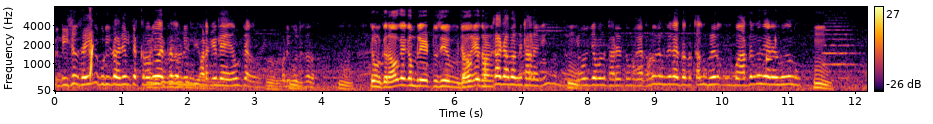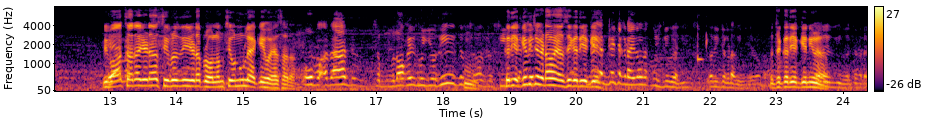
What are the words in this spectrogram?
ਕੰਡੀਸ਼ਨ ਸਹੀ। ਕਿ ਕੁੜੀ ਦਾ ਹਜੇ ਵੀ ਚੱਕਰ ਆਉਂਦਾ ਇੱਥੇ ਤਾਂ ਬੜੀ ਫੜ ਕੇ ਲੈ ਆਉਂ ਬੜੀ ਮੁਸ਼ਕਲ ਹੂੰ। ਤੇ ਹੁਣ ਕਰਾਓਗੇ ਕੰਪਲੀਟ ਤੁਸੀਂ ਜਾਓਗੇ ਥਾਣੇ? ਪੱਕਾ ਜਾਵਾਂਗੇ ਥਾਣੇ ਜੀ। ਕਿਉਂ ਜਾਵਾਂਗੇ ਥਾਣੇ ਤੋਂ ਬਗੈਰ? ਥੋੜਾ ਜਿਹਾ ਇਦਾਂ ਕੱਲ ਨੂੰ ਫੇਰ ਮਾਰ ਦੇਣਗੇ ਨਿਆਣੇ ਨੂੰ ਉਹਨਾਂ ਨੂੰ। ਹੂੰ। ਵਿਵਾਦ ਸਾਰਾ ਜਿਹੜਾ ਸਿਵਲ ਦੀ ਜਿਹੜਾ ਪ੍ਰੋਬਲਮ ਸੀ ਉਹਨੂੰ ਲੈ ਕੇ ਹੋਇਆ ਸਾਰਾ? ਉਹ ਬਲੌਕੇਜ ਹੋਈ ਹੋਈ ਸੀ ਕਦੀ ਅੱਗੇ ਵੀ ਝਗੜਾ ਹੋਇਆ ਸੀ ਕਦੀ ਅੱਗੇ? ਨਹੀਂ, ਅੱਗੇ ਝਗੜਾ ਇਹਨਾਂ ਦਾ ਕੁਝ ਨਹੀਂ ਹੋਇਆ ਜੀ ਕਦੀ ਝਗੜਾ ਨਹੀਂ ਹੋਇਆ ਅੱਛਾ ਕਦੀ ਅੱਗੇ ਨਹੀਂ ਹੋਇਆ? ਨਹੀਂ ਹੋਇਆ ਝਗੜਾ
